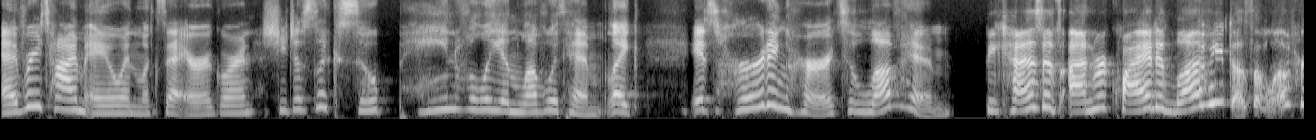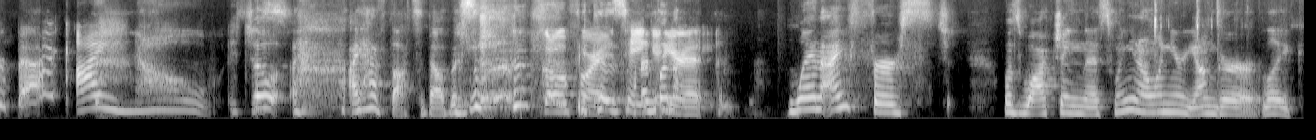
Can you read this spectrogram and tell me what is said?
every time Eowyn looks at Aragorn, she just looks so painfully in love with him. Like it's hurting her to love him. because it's unrequited love, he doesn't love her back. I know. It's So just I have thoughts about this. Go for it. Take when it. I- when I first was watching this, when you know, when you're younger, like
